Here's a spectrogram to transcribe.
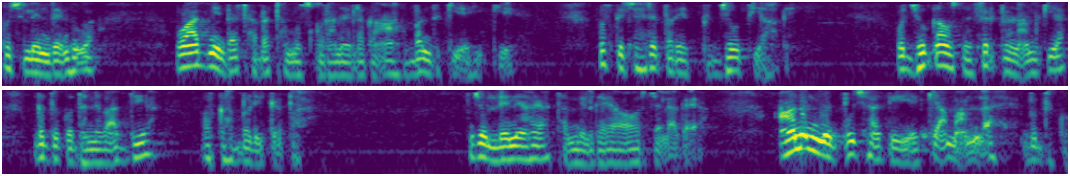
कुछ लेन देन हुआ। वो आदमी बैठा बैठा मुस्कुराने लगा, आँख बंद किए ही किए। उसके चेहरे पर एक ज्योति आ गई। वो झुका, उसने फिर प्रणाम किया, बुद्ध को धन्यवाद दिया और कहा, बड़ी कृपा। जो लेने आया था मिल गया और चला गया। आनंद में पूछा कि ये क्या मामला है बुद्ध को?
